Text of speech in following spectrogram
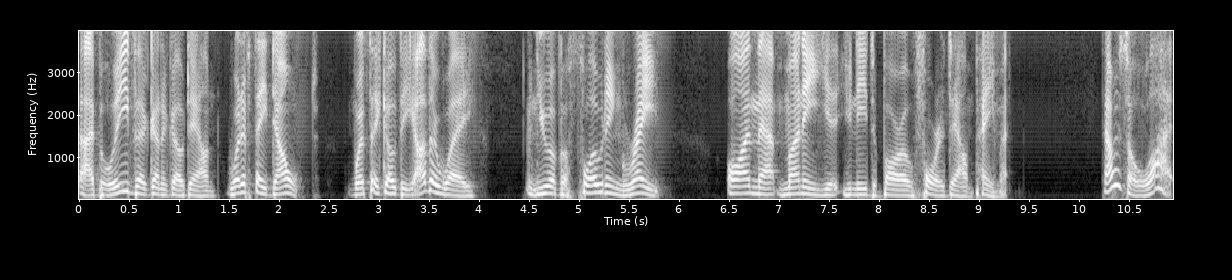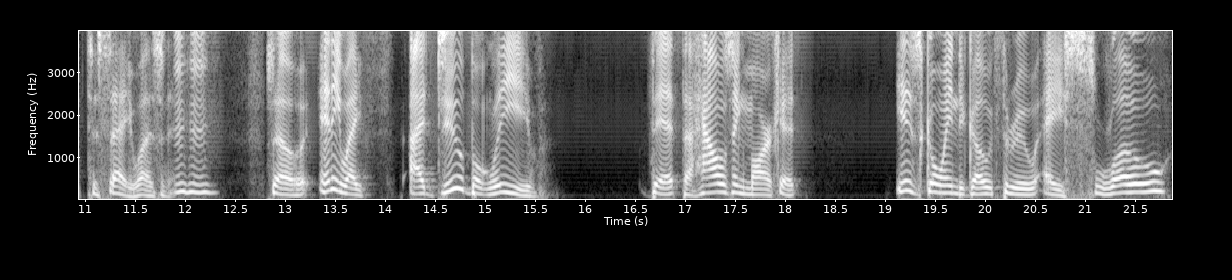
I believe they're going to go down. What if they don't? What if they go the other way and you have a floating rate on that money you, you need to borrow for a down payment? That was a lot to say, wasn't it? Mm-hmm. So, anyway, I do believe that the housing market is going to go through a slow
